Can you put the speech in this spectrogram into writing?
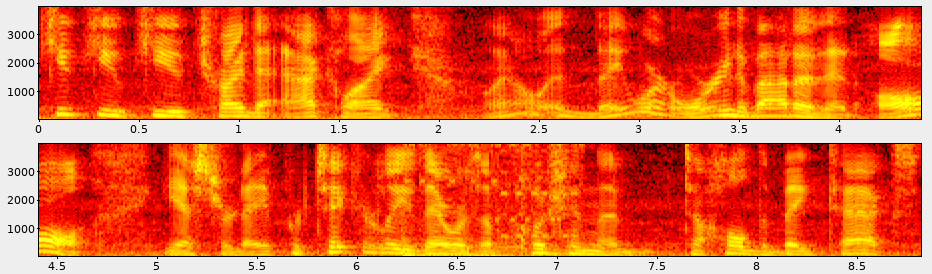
QQQ tried to act like well, they weren't worried about it at all yesterday. Particularly, there was a push in the to hold the big techs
